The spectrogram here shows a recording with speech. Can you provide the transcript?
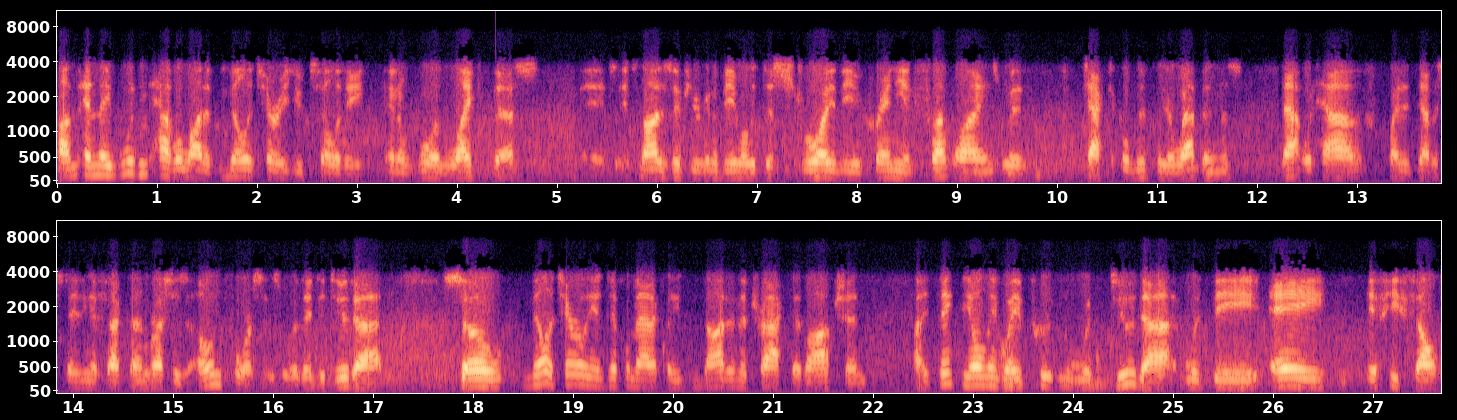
Um, and they wouldn't have a lot of military utility in a war like this it's, it's not as if you're going to be able to destroy the Ukrainian front lines with tactical nuclear weapons. That would have quite a devastating effect on Russia's own forces were they to do that. So, militarily and diplomatically, not an attractive option. I think the only way Putin would do that would be A, if he felt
